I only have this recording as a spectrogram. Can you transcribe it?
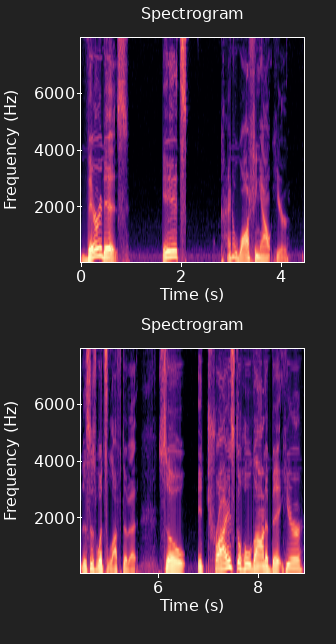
there it is. It's kind of washing out here. This is what's left of it. So it tries to hold on a bit here.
